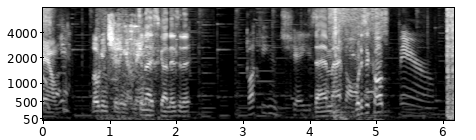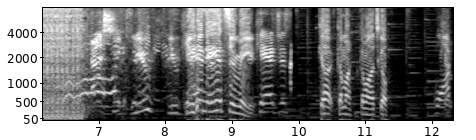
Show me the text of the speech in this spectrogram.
Damn. Logan's shooting at me. It's a nice gun, isn't it? Fucking chase. The MX. What is it called? Bam. Ah. You you You can't didn't just, answer you me. can't just Co- Come on, come on, let's go. Watch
